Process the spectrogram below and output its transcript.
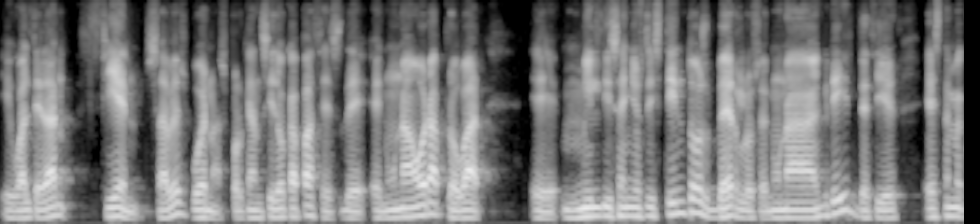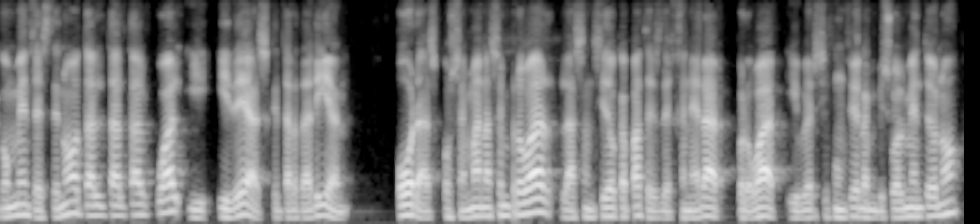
igual te dan 100, ¿sabes? Buenas, porque han sido capaces de en una hora probar eh, mil diseños distintos, verlos en una grid, decir, este me convence, este no, tal, tal, tal cual, y ideas que tardarían horas o semanas en probar, las han sido capaces de generar, probar y ver si funcionan visualmente o no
